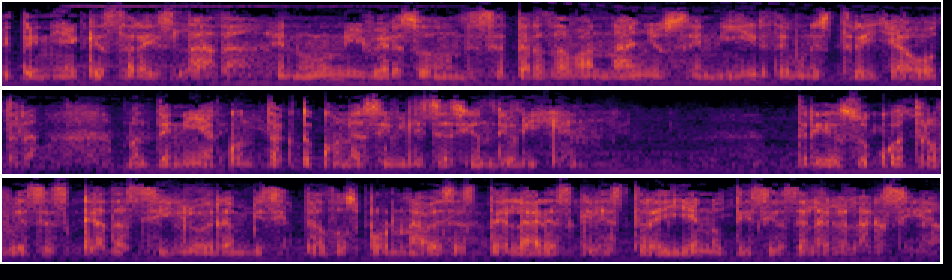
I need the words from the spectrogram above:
aunque tenía que estar aislada en un universo donde se tardaban años en ir de una estrella a otra, mantenía contacto con la civilización de origen. Tres o cuatro veces cada siglo eran visitados por naves estelares que les traían noticias de la galaxia.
